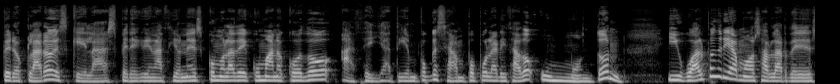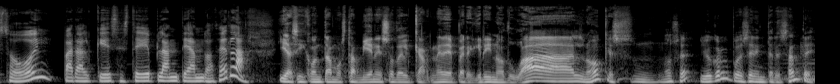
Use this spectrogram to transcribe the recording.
pero claro, es que las peregrinaciones como la de Kumano Kodo hace ya tiempo que se han popularizado un montón. Igual podríamos hablar de eso hoy, para el que se esté planteando hacerla. Y así contamos también eso del carnet de peregrino dual, ¿no? Que es, no sé, yo creo que puede ser interesante.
